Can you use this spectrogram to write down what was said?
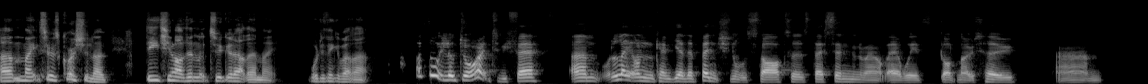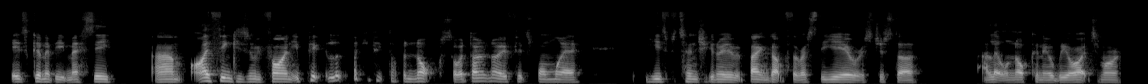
Um, mate, serious question though. DTR didn't look too good out there, mate. What do you think about that? I thought he looked all right, to be fair. Um, late on in the game, yeah, they're benching all the starters. They're sending them out there with God knows who. Um, it's going to be messy. Um, I think he's going to be fine. He picked, looked like he picked up a knock, so I don't know if it's one where he's potentially going to be a bit banged up for the rest of the year, or it's just a a little knock and he'll be all right tomorrow.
